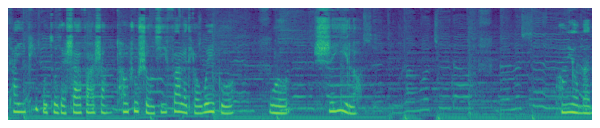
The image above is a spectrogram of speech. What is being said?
他一屁股坐在沙发上，掏出手机发了条微博：“我失忆了。”朋友们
